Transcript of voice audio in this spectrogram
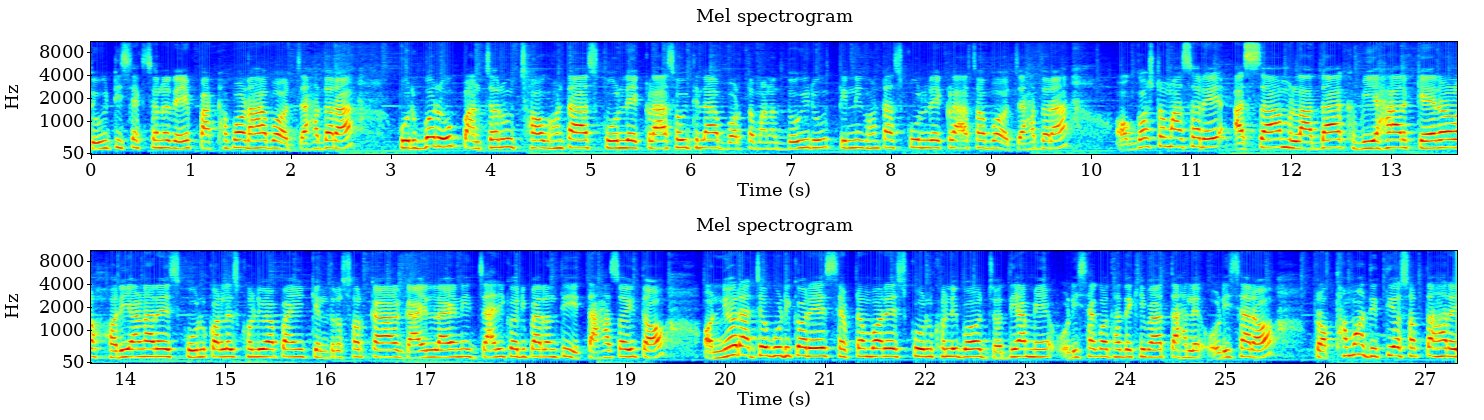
ଦୁଇଟି ସେକ୍ସନରେ ପାଠ ପଢ଼ା ହେବ। ଯାହାଦ୍ୱାରା ପୂର୍ବରୁ ପାଞ୍ଚରୁ ଛଅ ଘଣ୍ଟା ସ୍କୁଲରେ କ୍ଲାସ୍ ହୋଇଥିଲା। ବର୍ତ୍ତମାନ ଦୁଇରୁ ତିନି ଘଣ୍ଟା ସ୍କୁଲରେ କ୍ଲାସ୍ ହେବ। ଯାହାଦ୍ୱାରା ଅଗଷ୍ଟ ମାସରେ ଆସାମ ଲାଦାଖ ବିହାର କେରଳ ହରିୟାଣାରେ ସ୍କୁଲ କଲେଜ ଖୋଲିବା ପାଇଁ କେନ୍ଦ୍ର ସରକାର ଗାଇଡ଼ଲାଇନ୍ ଜାରି କରିପାରନ୍ତି। ତାହା ସହିତ ଅନ୍ୟ ରାଜ୍ୟଗୁଡ଼ିକରେ ସେପ୍ଟେମ୍ବରରେ ସ୍କୁଲ ଖୋଲିବ। ଯଦି ଆମେ ଓଡ଼ିଶା କଥା ଦେଖିବା ତାହେଲେ ଓଡ଼ିଶାର ପ୍ରଥମ ଦ୍ୱିତୀୟ ସପ୍ତାହରେ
